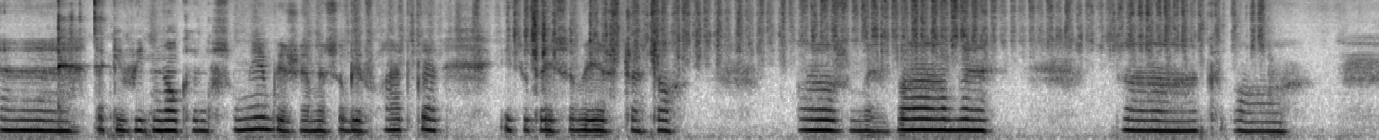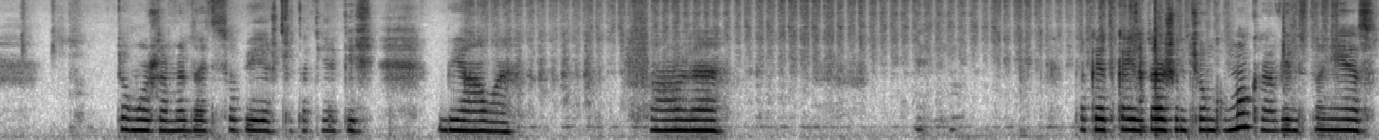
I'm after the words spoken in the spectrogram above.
Yy, taki widnokręg w sumie. Bierzemy sobie farbkę i tutaj sobie jeszcze to rozmywamy. Tak, o. Tu możemy dać sobie jeszcze takie jakieś białe fale. Ta kredka jest w dalszym ciągu mokra, więc to nie jest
